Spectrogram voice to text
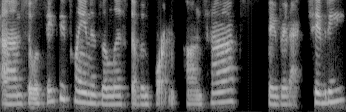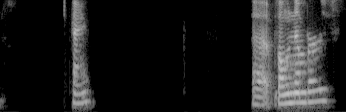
Um, so a safety plan is a list of important contacts, favorite activities, okay? Uh, phone numbers,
